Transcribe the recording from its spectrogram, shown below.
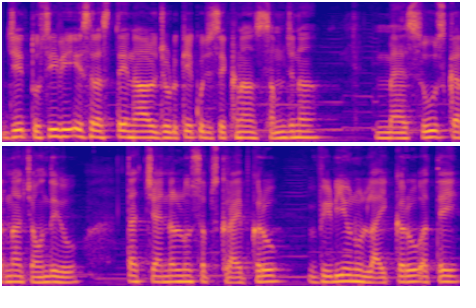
ਜੇ ਤੁਸੀਂ ਵੀ ਇਸ ਰਸਤੇ ਨਾਲ ਜੁੜ ਕੇ ਕੁਝ ਸਿੱਖਣਾ, ਸਮਝਣਾ, ਮਹਿਸੂਸ ਕਰਨਾ ਚਾਹੁੰਦੇ ਹੋ, ਤਾਂ ਚੈਨਲ ਨੂੰ ਸਬਸਕ੍ਰਾਈਬ ਕਰੋ, ਵੀਡੀਓ ਨੂੰ ਲਾਈਕ ਕਰੋ ਅਤੇ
